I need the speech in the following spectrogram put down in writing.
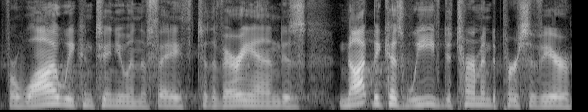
for why we continue in the faith to the very end is not because we've determined to persevere,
